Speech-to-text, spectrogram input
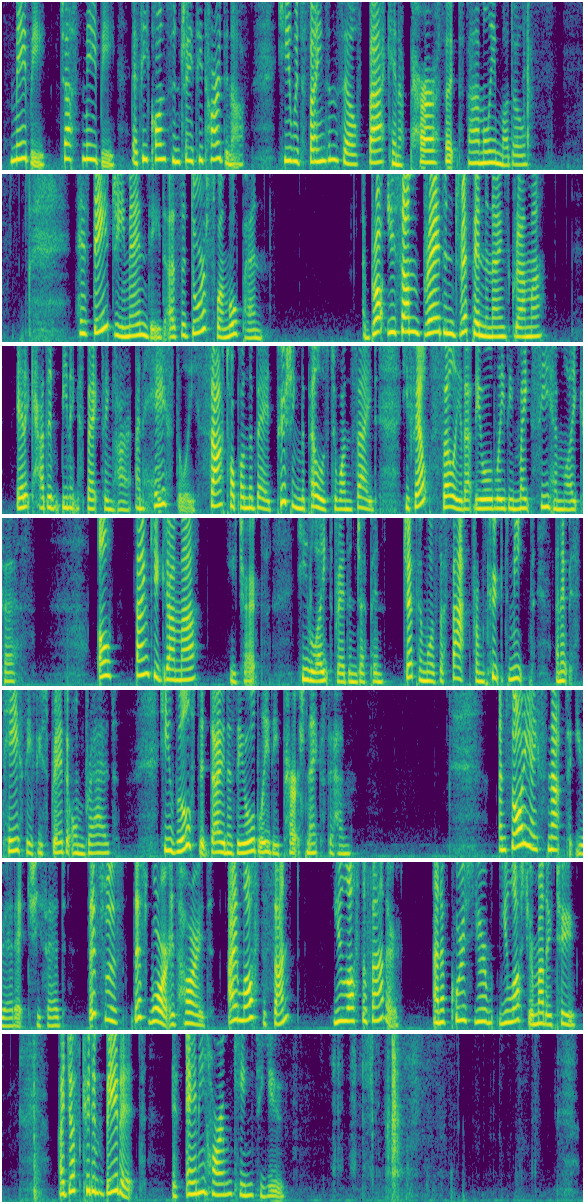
Maybe, just maybe, if he concentrated hard enough, he would find himself back in a perfect family muddle. His daydream ended as the door swung open. I brought you some bread and dripping, announced Grandma. Eric hadn't been expecting her and hastily sat up on the bed, pushing the pillows to one side. He felt silly that the old lady might see him like this. Oh, thank you, Grandma, he chirped. He liked bread and dripping. Dripping was the fat from cooked meat, and it was tasty if you spread it on bread. He wolfed it down as the old lady perched next to him. I'm sorry I snapped at you, Eric, she said. This was this war is hard. I lost a son. You lost a father. And of course you you lost your mother too. I just couldn't bear it if any harm came to you.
